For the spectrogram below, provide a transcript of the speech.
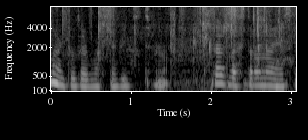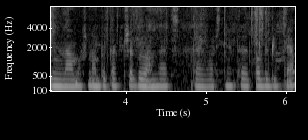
No i tutaj właśnie widzicie, no, każda strona jest inna, można by tak przeglądać. Tutaj właśnie te odbite.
